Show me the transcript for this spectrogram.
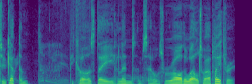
to get them because they lend themselves rather well to our playthrough.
